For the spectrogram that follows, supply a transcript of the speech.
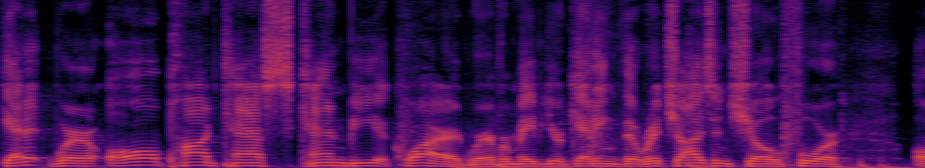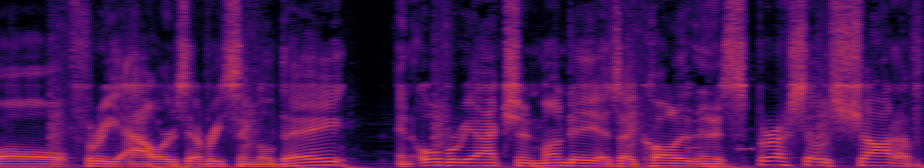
Get it where all podcasts can be acquired, wherever maybe you're getting the Rich Eisen Show for all three hours every single day. An Overreaction Monday, as I call it, an espresso shot of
